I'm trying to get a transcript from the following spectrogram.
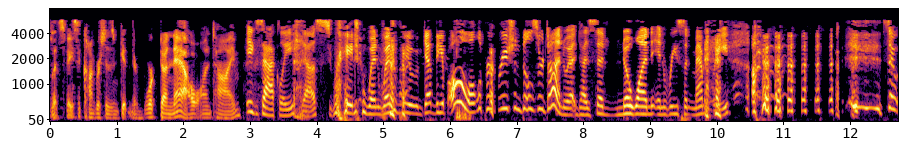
let's face it, Congress isn't getting their work done now on time. Exactly. Yes. Right. When when we get the oh all appropriation bills are done, has said no one in recent memory. so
